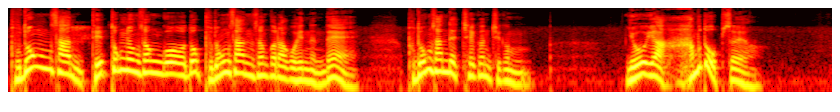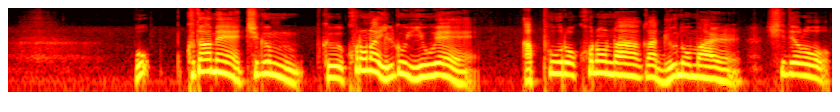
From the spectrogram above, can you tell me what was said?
부동산 대통령 선거도 부동산 선거라고 했는데 부동산 대책은 지금 여야 아무도 없어요. 오, 그다음에 지금 그 코로나 19 이후에 앞으로 코로나가 뉴노말 시대로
